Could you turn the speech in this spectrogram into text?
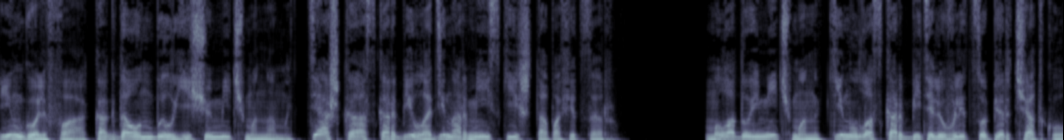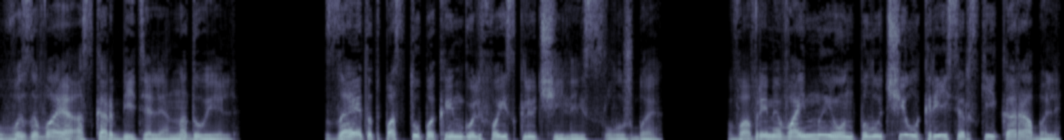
Ингольфа, когда он был еще мичманом, тяжко оскорбил один армейский штаб-офицер. Молодой мичман кинул оскорбителю в лицо перчатку, вызывая оскорбителя на дуэль. За этот поступок Ингольфа исключили из службы. Во время войны он получил крейсерский корабль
